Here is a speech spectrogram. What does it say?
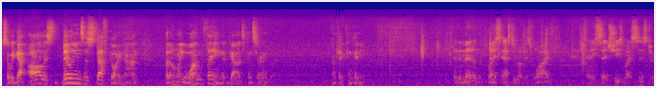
So we got all this billions of stuff going on but only one thing that God's concerned with. Okay, continue. And the men of the place asked him of his wife, and he said, She's my sister.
